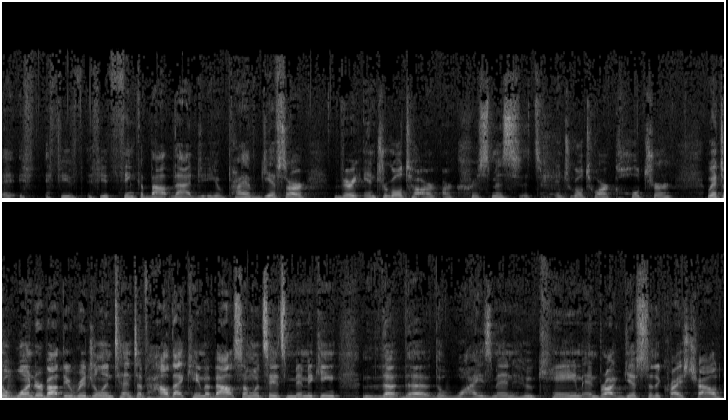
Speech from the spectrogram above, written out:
if, if, you, if you think about that, you probably have gifts are very integral to our, our Christmas. It's integral to our culture. We have to wonder about the original intent of how that came about. Some would say it's mimicking the, the, the wise men who came and brought gifts to the Christ child.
